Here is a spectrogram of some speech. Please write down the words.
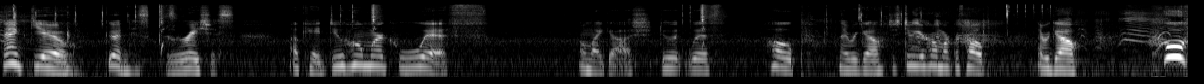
Thank you. Goodness gracious. Okay, do homework with... Oh my gosh. Do it with Hope. There we go. Just do your homework with Hope. There we go. Whew.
